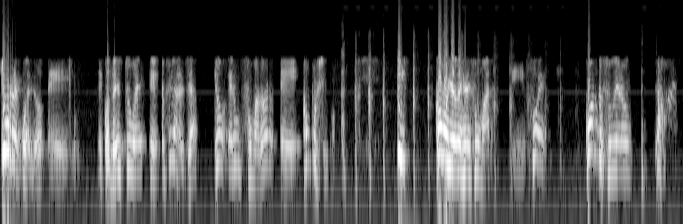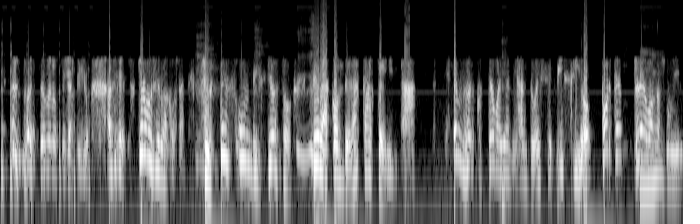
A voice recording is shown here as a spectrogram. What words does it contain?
Yo recuerdo eh, cuando yo estuve eh, en Filadelfia, yo era un fumador eh, compulsivo. Y como yo dejé de fumar, eh, fue cuando subieron la- el precio de los cigarrillos. Así que yo le voy a decir una cosa. Si usted es un vicioso de la condena cafeína, es mejor que usted vaya dejando ese vicio porque le van a subir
